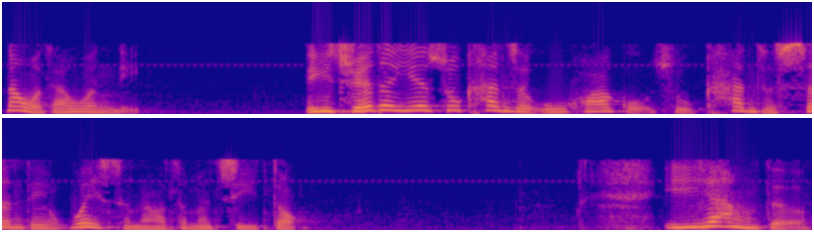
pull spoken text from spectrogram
那我再问你，你觉得耶稣看着无花果树，看着圣殿，为什么要这么激动？一样的，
